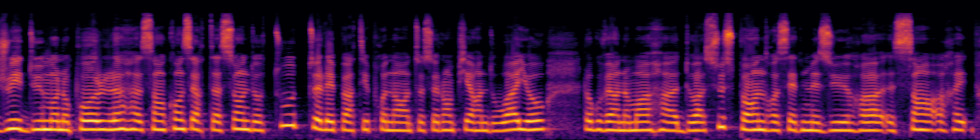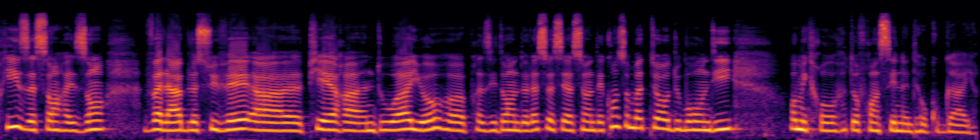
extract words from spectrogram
jouit du monopole sans concertation de toutes les parties prenantes. Selon Pierre Ndouayo, le gouvernement doit suspendre cette mesure sans prise sans raison valable. Suivez Pierre Ndouayo, président de l'association des consommateurs du Burundi au micro de Francine Ndehokubgayo.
